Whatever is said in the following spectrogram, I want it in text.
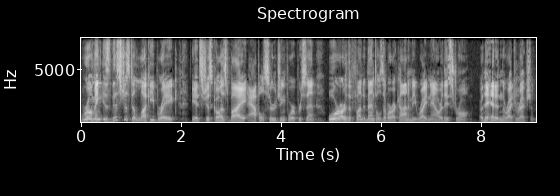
Roaming, is this just a lucky break? It's just caused by Apple surging four percent, or are the fundamentals of our economy right now are they strong? Are they headed in the right direction?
